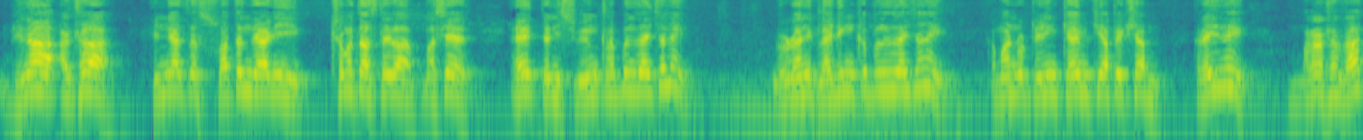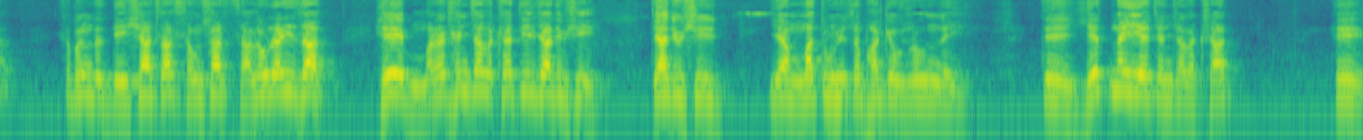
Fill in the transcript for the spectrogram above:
बिना अडथळा हिंडण्याचं स्वातंत्र्य आणि क्षमता असलेला मासे हे त्यांनी स्विमिंग क्लबमध्ये जायचं नाही. गरुडाने ग्लायडिंग क्लबमध्ये जायचं नाही. कमांडो ट्रेनिंग कॅम्पची अपेक्षा करायची नाही. मराठा जात संबंध देशाचा संसार चालवणारी जात हे मराठ्यांच्या लक्षात येईल ज्या दिवशी त्या दिवशी या मातृभूमीचं भाग्य उजळून जाईल. ते येत नाही आहे त्यांच्या लक्षात. हे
